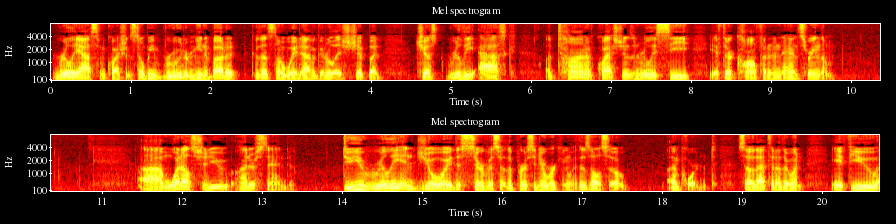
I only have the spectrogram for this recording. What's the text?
Really ask them questions. Don't be rude or mean about it, because that's no way to have a good relationship, but just really ask a ton of questions and really see if they're confident in answering them. Um, what else should you understand? Do you really enjoy the service or the person you're working with is also important. So that's another one. If you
